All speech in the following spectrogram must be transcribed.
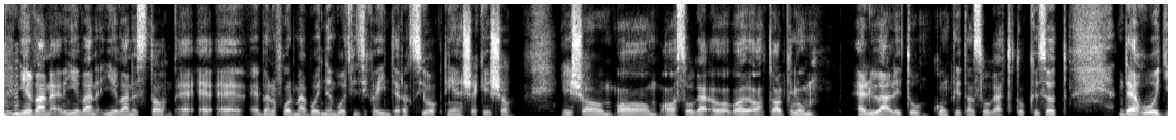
Mhm. Nyilván, nyilván, nyilván ezt a, e, e, ebben a formában, hogy nem volt fizikai interakció a kliensek és a, és a, a, a, szolgál, a, a tartalom előállító konkrétan szolgáltatók között, de hogy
